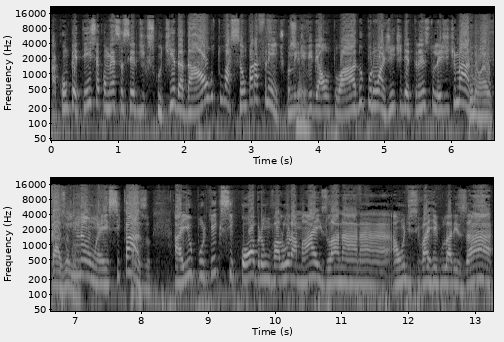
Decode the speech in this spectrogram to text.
a competência começa a ser discutida da autuação para frente, quando Sim. o indivíduo é autuado por um agente de trânsito legitimado. Que não é o caso ali. Não é esse caso. Aí o porquê que se cobra um valor a mais lá na, na aonde se vai regularizar,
